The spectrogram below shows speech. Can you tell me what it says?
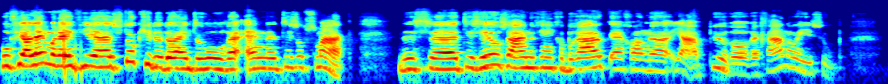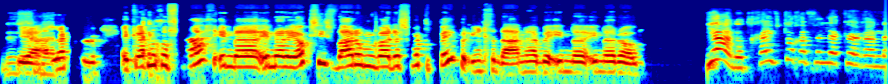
hoef je alleen maar even je stokje er doorheen te roeren. En het is op smaak. Dus eh, het is heel zuinig in gebruik. En gewoon eh, ja, pure oregano in je soep. Dus, Ja, eh, lekker. Ik krijg nog een vraag in de, in de reacties waarom we de zwarte peper in gedaan hebben in de, in de room. Ja, dat geeft toch even lekker een,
